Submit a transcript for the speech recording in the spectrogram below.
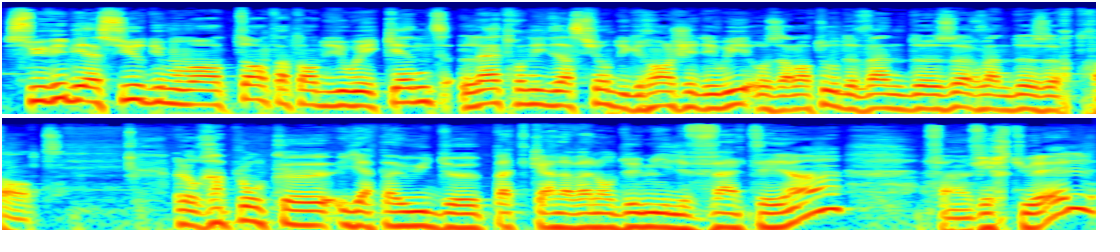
Suivi bien sûr du moment tant attendu du week-end, l'intronisation du Grand Gédéoui aux alentours de 22h, 22h30. Alors rappelons qu'il n'y a pas eu de pas de carnaval en 2021, enfin virtuel.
